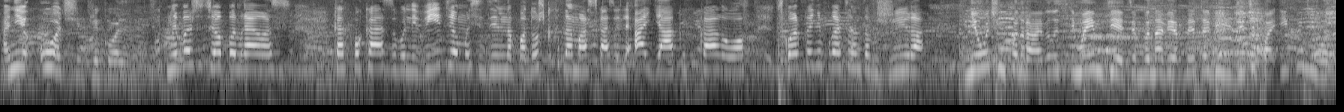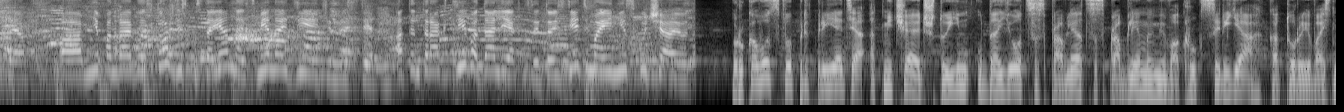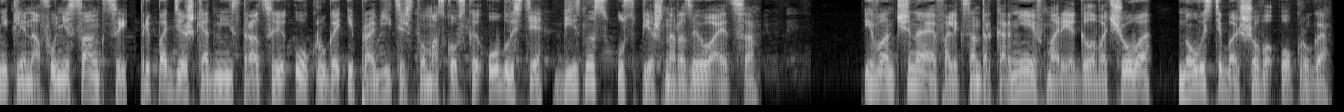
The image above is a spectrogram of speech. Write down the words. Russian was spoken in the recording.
Они очень прикольные. Мне больше всего понравилось, как показывали видео, мы сидели на подушках, нам рассказывали о яках, коров, сколько они процентов жира. Мне очень понравилось, и моим детям, вы, наверное, это видите по их эмоциям. А, мне понравилось то, что здесь постоянная смена деятельности, от интерактива до лекций, то есть дети мои не скучают. Руководство предприятия отмечает, что им удается справляться с проблемами вокруг сырья, которые возникли на фоне санкций. При поддержке администрации округа и правительства Московской области бизнес успешно развивается. Иван Чинаев, Александр Корнеев, Мария Головачева. Новости Большого округа.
